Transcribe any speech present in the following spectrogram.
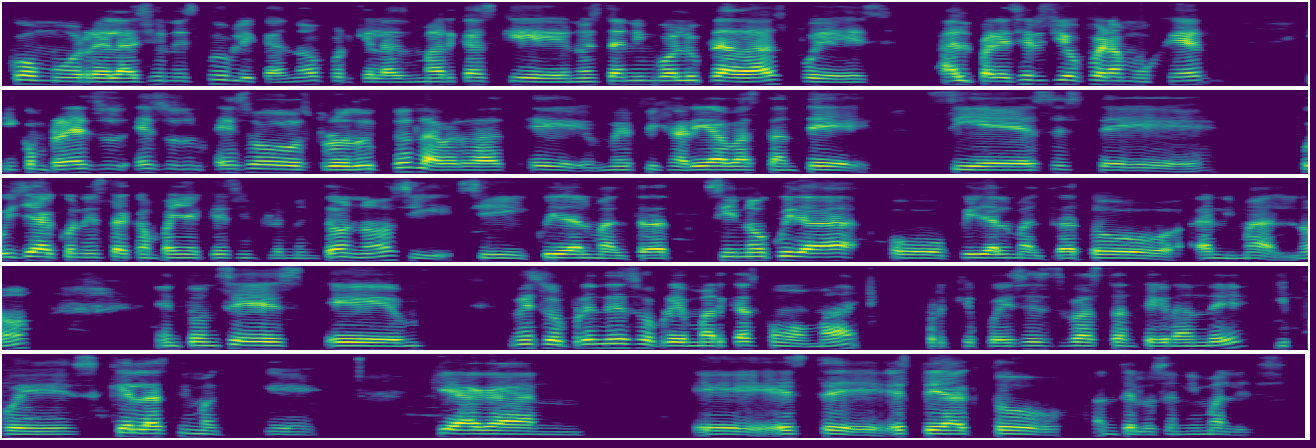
como relaciones públicas, ¿no? Porque las marcas que no están involucradas, pues al parecer si yo fuera mujer y comprar esos, esos, esos productos, la verdad eh, me fijaría bastante si es este, pues ya con esta campaña que se implementó, ¿no? Si, si cuida el maltrato, si no cuida o cuida el maltrato animal, ¿no? Entonces, eh, me sorprende sobre marcas como Mac, porque pues es bastante grande y pues qué lástima que, que hagan eh, este, este acto ante los animales.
